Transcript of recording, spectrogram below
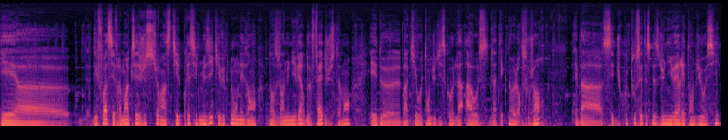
Et euh, des fois, c'est vraiment axé juste sur un style précis de musique. Et vu que nous, on est dans, dans un univers de fête, justement, et de, bah, qui est autant du disco, de la house, de la techno, leur sous-genre, et bah, c'est du coup tout cette espèce d'univers étendu aussi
